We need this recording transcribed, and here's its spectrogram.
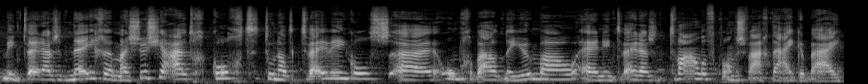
in 2009 mijn zusje uitgekocht. Toen had ik twee winkels, uh, omgebouwd naar Jumbo. En in 2012 kwam Zwaagdijk erbij.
